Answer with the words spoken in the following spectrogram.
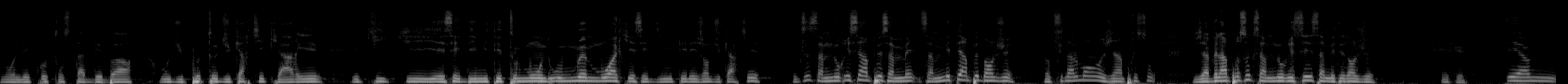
Nous on l'écoute, on se tape des bars, ou du poteau du quartier qui arrive et qui, qui essaye d'imiter tout le monde, ou même moi qui essaye d'imiter les gens du quartier. Donc ça, ça me nourrissait un peu, ça me, ça me mettait un peu dans le jeu. Donc finalement, j'ai l'impression, j'avais l'impression que ça me nourrissait, ça me mettait dans le jeu. Et, euh,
